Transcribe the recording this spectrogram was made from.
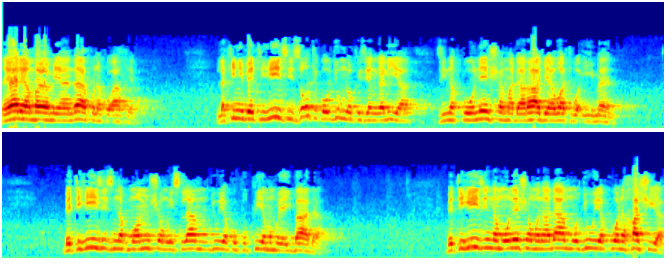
نيالي ام بيا مياندا كنكو اخر لكني بيتي هيزي زوتي كو جملوكي زينغاليا زينكو نشا ايمان beti hizi zinamwamsha muislamu juu ya kupupia mambo ya ibada. Beti hizi zinamuonesha mwanadamu juu ya kuwa na khashia.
